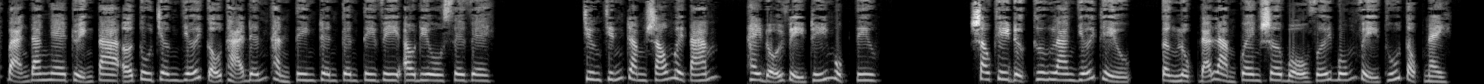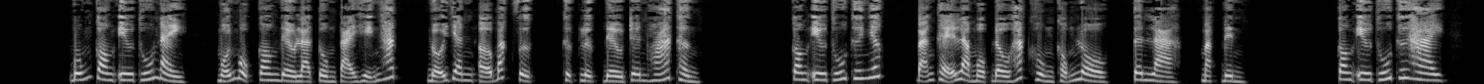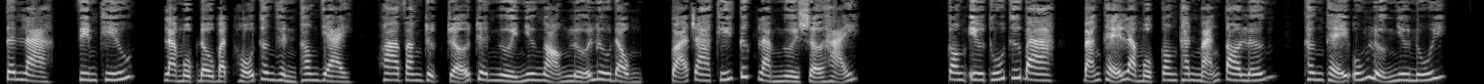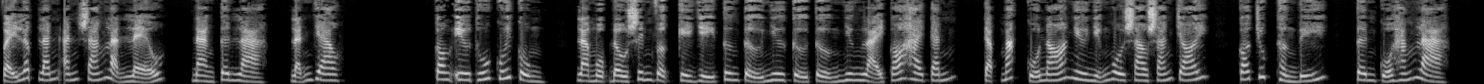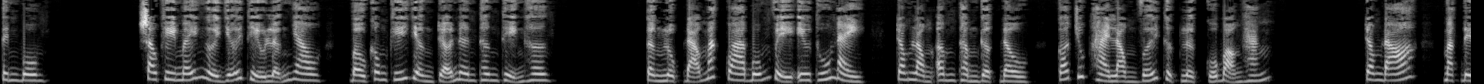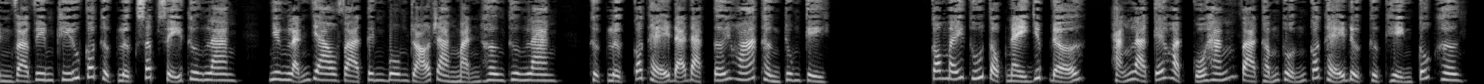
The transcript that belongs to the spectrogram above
Các bạn đang nghe truyện ta ở tu chân giới cẩu thả đến thành tiên trên kênh TV Audio CV. Chương 968, thay đổi vị trí mục tiêu. Sau khi được Thương Lan giới thiệu, Tần Lục đã làm quen sơ bộ với bốn vị thú tộc này. Bốn con yêu thú này, mỗi một con đều là tồn tại hiển hách, nổi danh ở Bắc Vực, thực lực đều trên hóa thần. Con yêu thú thứ nhất, bản thể là một đầu hắc hùng khổng lồ, tên là Mạc Đình. Con yêu thú thứ hai, tên là Viêm Khiếu, là một đầu bạch hổ thân hình thon dài, hoa văn rực rỡ trên người như ngọn lửa lưu động, tỏa ra khí tức làm người sợ hãi. Con yêu thú thứ ba, bản thể là một con thanh mãn to lớn, thân thể uốn lượn như núi, vẫy lấp lánh ánh sáng lạnh lẽo, nàng tên là Lãnh Giao. Con yêu thú cuối cùng, là một đầu sinh vật kỳ dị tương tự như cự tượng nhưng lại có hai cánh, cặp mắt của nó như những ngôi sao sáng chói, có chút thần bí, tên của hắn là Tinh Bôn. Sau khi mấy người giới thiệu lẫn nhau, bầu không khí dần trở nên thân thiện hơn. Tần lục đảo mắt qua bốn vị yêu thú này, trong lòng âm thầm gật đầu, có chút hài lòng với thực lực của bọn hắn. Trong đó, Mạc Đình và Viêm Khiếu có thực lực sấp xỉ Thương Lan, nhưng lãnh giao và tinh bôn rõ ràng mạnh hơn Thương Lan, thực lực có thể đã đạt tới hóa thần trung kỳ. Có mấy thú tộc này giúp đỡ, hẳn là kế hoạch của hắn và thẩm thuẫn có thể được thực hiện tốt hơn.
